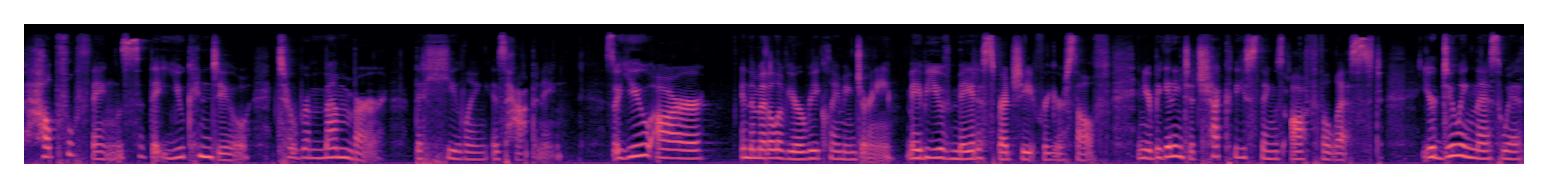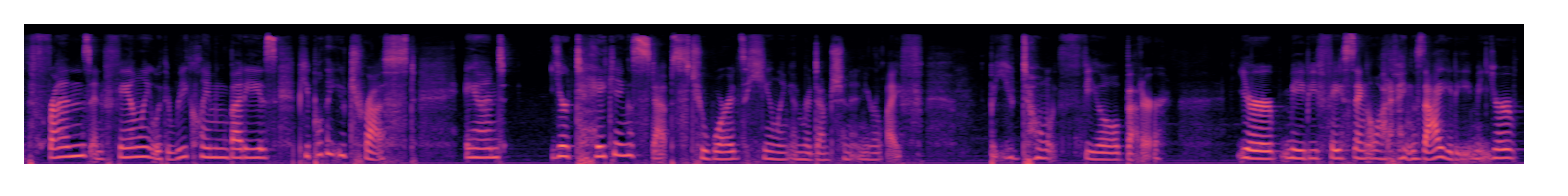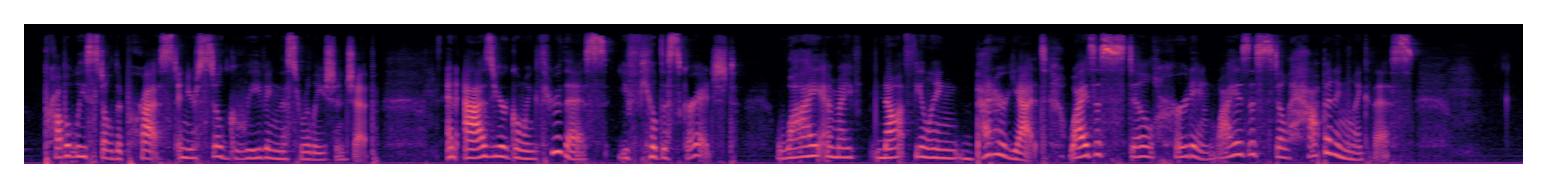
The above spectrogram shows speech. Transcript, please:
helpful things that you can do to remember that healing is happening. So, you are in the middle of your reclaiming journey. Maybe you've made a spreadsheet for yourself and you're beginning to check these things off the list. You're doing this with friends and family, with reclaiming buddies, people that you trust, and you're taking steps towards healing and redemption in your life but you don't feel better. You're maybe facing a lot of anxiety. You're probably still depressed and you're still grieving this relationship. And as you're going through this, you feel discouraged. Why am I not feeling better yet? Why is this still hurting? Why is this still happening like this?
